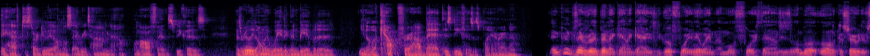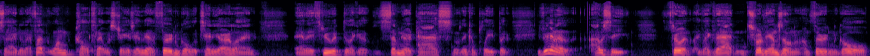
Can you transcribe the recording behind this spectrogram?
they have to start doing it almost every time now on offense because it's really the only way they're going to be able to, you know, account for how bad this defense is playing right now. And Gruden's never really been that kind of guy who's to go for it anyway on most fourth downs. He's a little, a little on the conservative side. And I thought one call tonight was strange. I think they had a third and goal at 10 yard line, and they threw it to like a seven yard pass. It was incomplete. But if you're to obviously throw it like, like that and to the end zone on third and goal,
